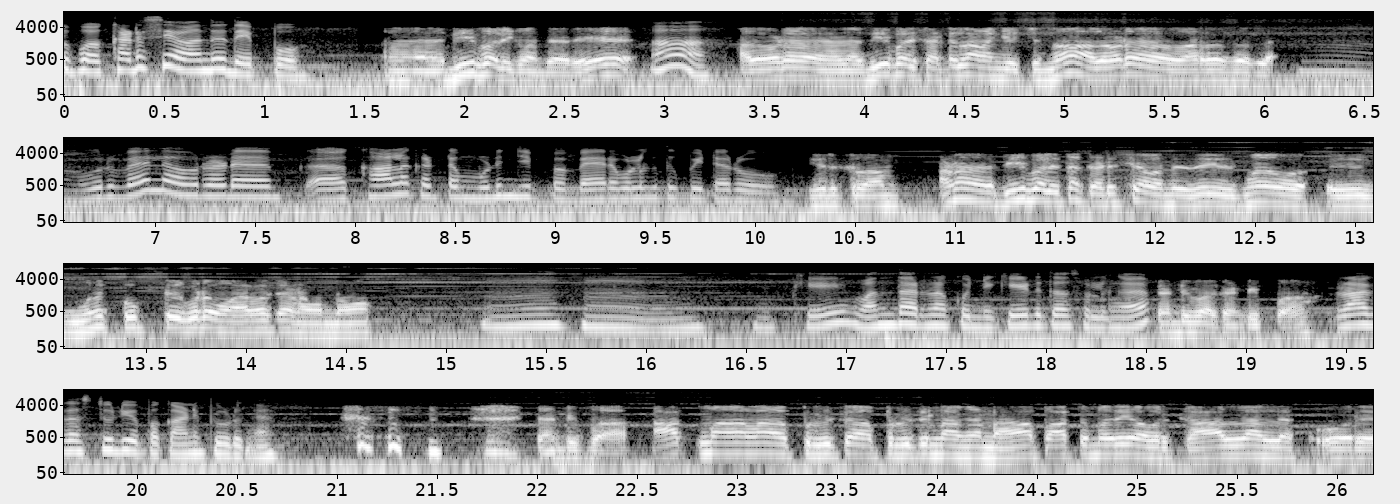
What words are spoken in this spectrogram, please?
இப்போ கடைசியா வந்தது எப்போ? தீபாவளிக்கு வந்தாரு. அதோட தீபாவளி சட்டெல்லாம் வாங்கி வச்சிருந்தோம். அதோட வர்றதில்ல. ம், ஒருவேளை அவரோட காலகட்டம் முடிஞ்சு இப்ப வேற உலகத்துக்கு போயிட்டாரோ? இருக்கலாம். ஆனா தீபாவளி தான் கடைசியா வந்தது. இதுக்கு முன்னாடி கூப்பிட்டு கூட வரக்கான ஒன்றும் ஓகே வந்தாருன்னா கொஞ்சம் கேட்டுதான் சொல்லுங்க. கண்டிப்பா கண்டிப்பா. ராக ஸ்டுடியோ பக்கம் அனுப்பி விடுங்க. கண்டிப்பா. ஆத்மாலாம் அப்படி இருக்கு அப்படி இருக்குன்னாங்க. நான் பார்த்த மாதிரி அவர் கால்லாம் இல்ல. ஒரு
